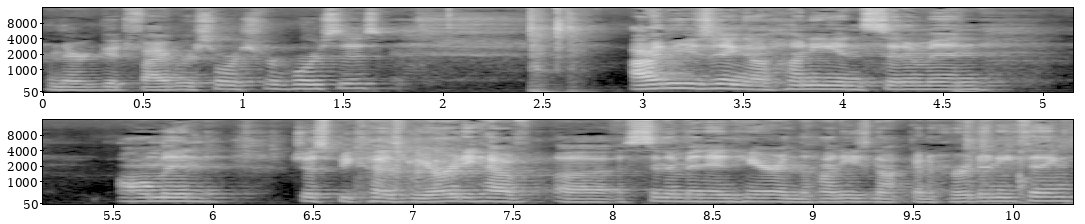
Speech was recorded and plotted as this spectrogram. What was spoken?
and they're a good fiber source for horses. I'm using a honey and cinnamon almond just because we already have uh, cinnamon in here and the honey's not going to hurt anything.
